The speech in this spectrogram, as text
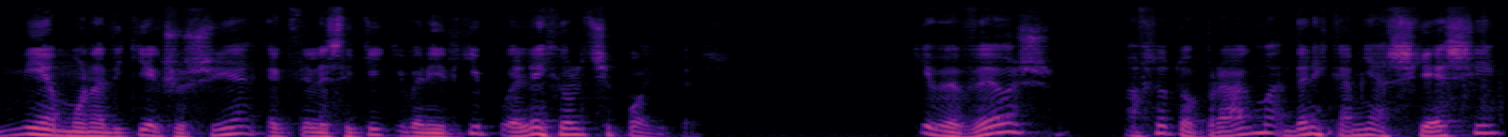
μία μοναδική εξουσία, εκτελεστική κυβερνητική, που ελέγχει όλες τις υπόλοιπες. Και βεβαίως αυτό το πράγμα δεν έχει καμιά σχέση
